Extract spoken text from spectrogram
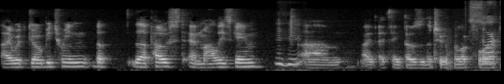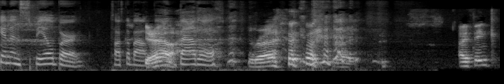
I would go between the the post and Molly's game. Mhm. Um, I, I think those are the two to look for. Sorkin and Spielberg. Talk about Yeah. battle. right. right. I think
